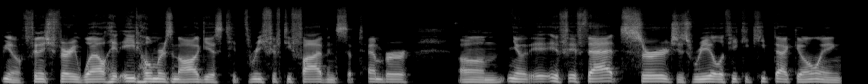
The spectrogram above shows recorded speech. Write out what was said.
you know finished very well. Hit eight homers in August, hit 355 in September. Um, you know, if if that surge is real, if he could keep that going,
